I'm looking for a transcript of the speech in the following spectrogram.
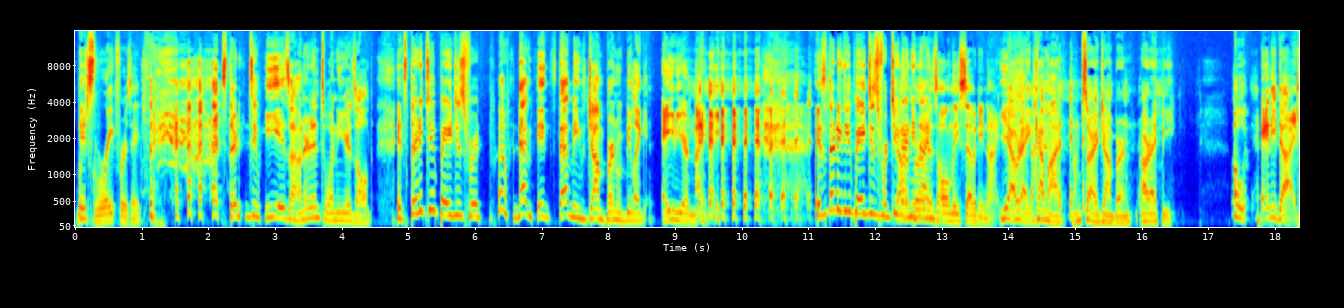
Looks It's- great for his age. it's 32. He is 120 years old. It's 32 pages for that means that means John Byrne would be like 80 or 90. it's 32 pages for John Byrne 299. is only 79. yeah, right. Come on. I'm sorry, John Byrne. R.I.P. Oh, And he died.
